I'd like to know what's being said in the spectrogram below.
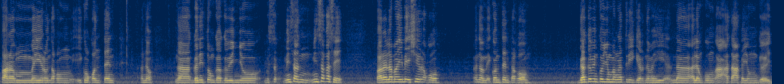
para mayroon akong iko-content ano na ganitong gagawin nyo. Gusto minsan minsan kasi para lang may may share ako ano may content ako gagawin ko yung mga trigger na mahi, na alam kong aatake yung GERD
